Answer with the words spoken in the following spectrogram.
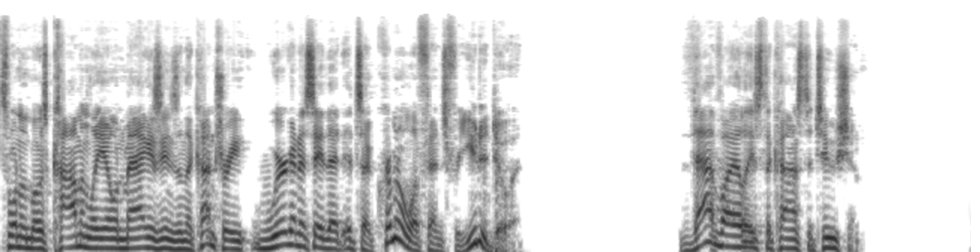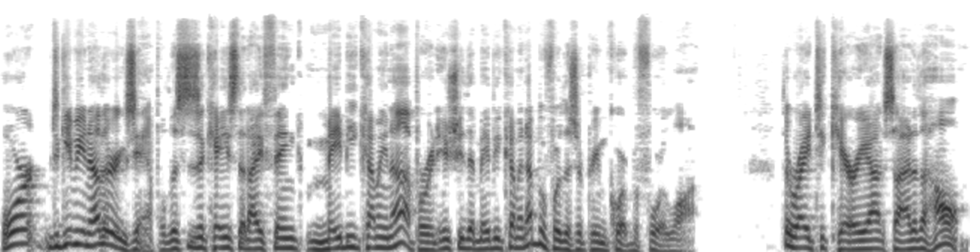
it's one of the most commonly owned magazines in the country, we're going to say that it's a criminal offense for you to do it. That violates the Constitution. Or to give you another example, this is a case that I think may be coming up, or an issue that may be coming up before the Supreme Court before long the right to carry outside of the home.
